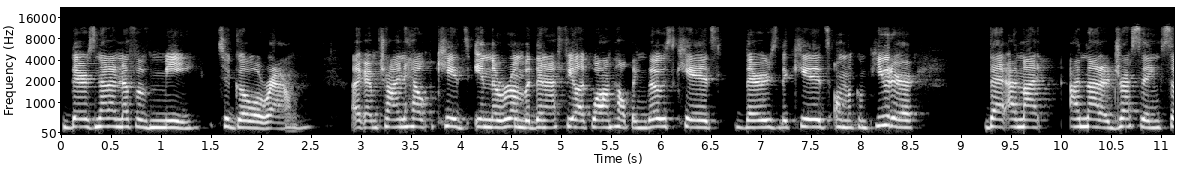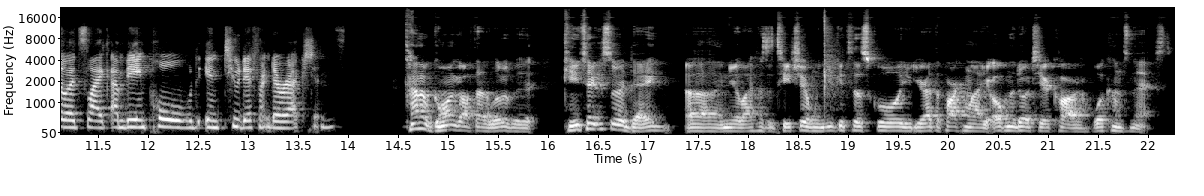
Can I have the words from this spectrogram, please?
there's not enough of me to go around. Like I'm trying to help kids in the room, but then I feel like while I'm helping those kids, there's the kids on the computer that I'm not I'm not addressing. So it's like I'm being pulled in two different directions. Kind of going off that a little bit, can you take us through a day uh, in your life as a teacher? When you get to the school, you're at the parking lot, you open the door to your car. What comes next?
